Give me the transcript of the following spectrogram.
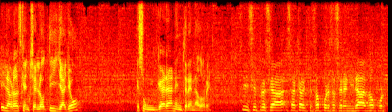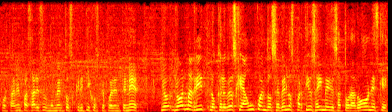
y la verdad es que Ancelotti ya yo es un gran entrenador. ¿eh? Sí, siempre se ha, se ha caracterizado por esa serenidad, ¿no? Por, por también pasar esos momentos críticos que pueden tener. Yo, yo al Madrid lo que lo veo es que aun cuando se ven los partidos ahí medios atoradones, que,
